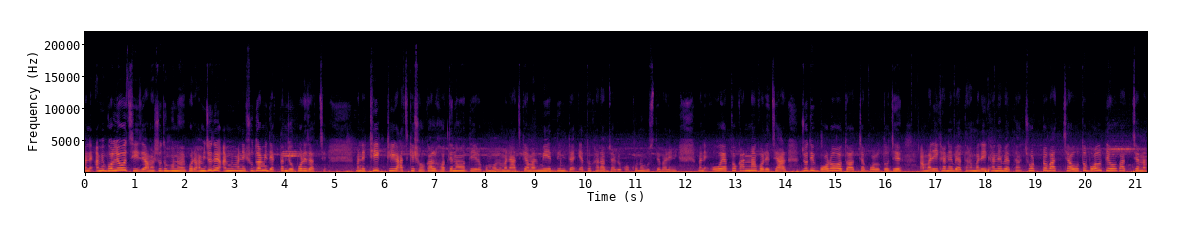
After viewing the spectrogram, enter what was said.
মানে আমি বলেওছি যে আমার শুধু মনে হয় পড়ে, আমি যদি, আমি মানে শুধু আমি দেখতাম যে ও পড়ে যাচ্ছে। মানে ঠিক ঠিক আজকে সকাল হতে না হতে এরকম হলো। মানে আজকে আমার মেয়ের দিনটা এত খারাপ যাবে, কখনো বুঝতে পারিনি। মানে ও এত কান্না করেছে, আর যদি বড় হতো আচ্ছা বলতো যে আমার এখানে ব্যথা, আমার এখানে ব্যথা। ছোট্ট বাচ্চা, ও তো বলতেও পারছে না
